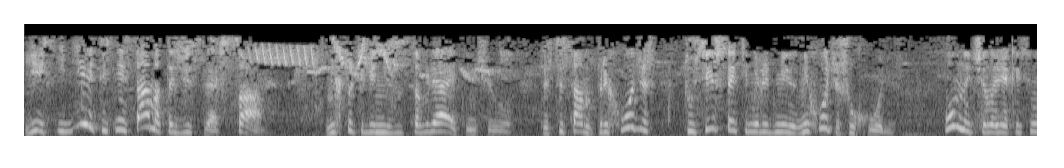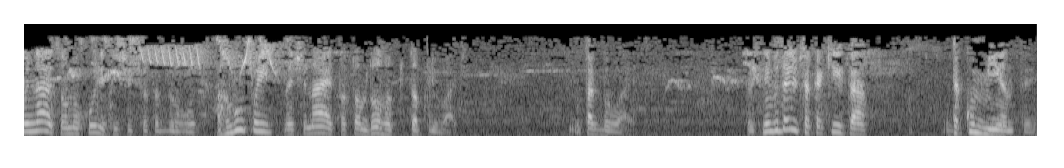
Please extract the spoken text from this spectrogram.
есть идея, ты с ней сам отождествляешь, сам. Никто тебе не заставляет ничего. То есть ты сам приходишь, тусишь с этими людьми, не хочешь, уходишь. Умный человек, если ему не нравится, он уходит, ищет что-то другое. А глупый начинает потом долго туда плевать. Ну, так бывает. То есть не выдаются какие-то документы,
